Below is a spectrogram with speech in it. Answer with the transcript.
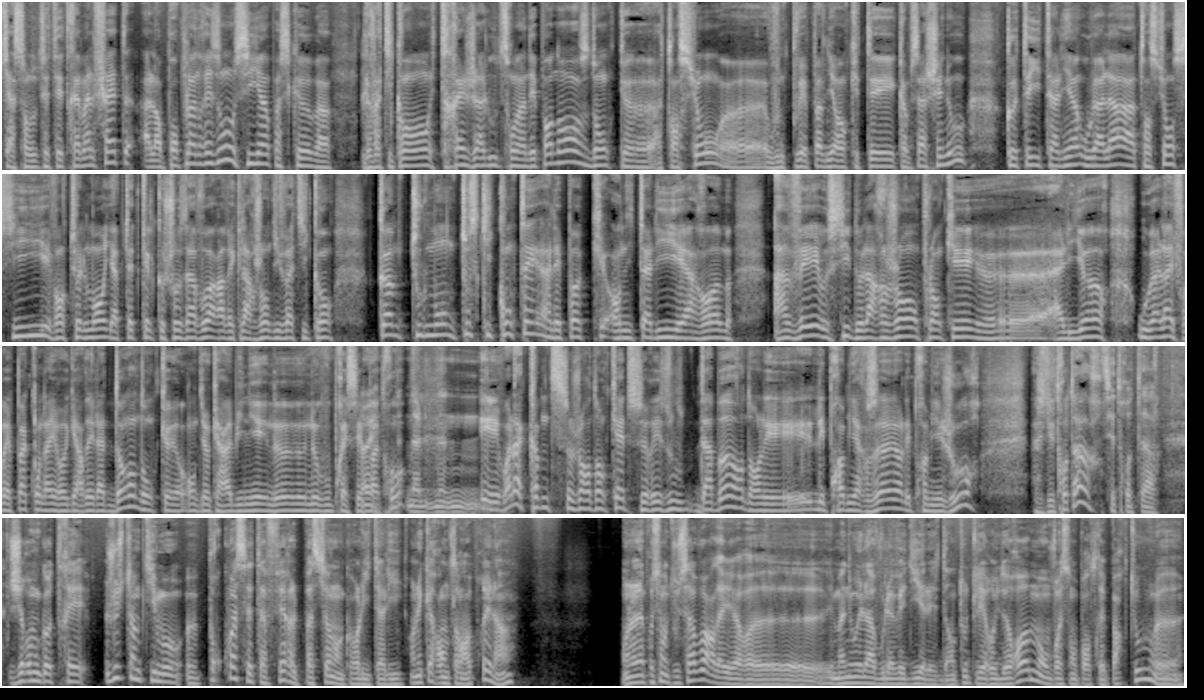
Qui a sans doute été très mal faite. Alors pour plein de raisons aussi, hein, parce que ben, le Vatican est très jaloux de son indépendance, donc euh, attention, euh, vous ne pouvez pas venir enquêter comme ça chez nous. Côté italien, oulala, attention, si éventuellement il y a peut-être quelque chose à voir avec l'argent du Vatican, comme tout le monde, tout ce qui comptait à l'époque en Italie et à Rome, avait aussi de l'argent planqué euh, à Lior, là, il faudrait pas qu'on aille regarder là-dedans. Donc, euh, on dit aux carabiniers, ne, ne vous pressez pas trop. Et voilà, comme ce genre d'enquête se résout d'abord dans les, premières heures, les premiers jours, bah, c'est trop tard. C'est trop tard. Jérôme Gautret, juste un petit mot. Euh, pourquoi cette affaire, elle passionne encore l'Italie? On est 40 ans après, là. Hein on a l'impression de tout savoir d'ailleurs. Euh, Emanuela, vous l'avez dit, elle est dans toutes les rues de Rome, on voit son portrait partout. Euh.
